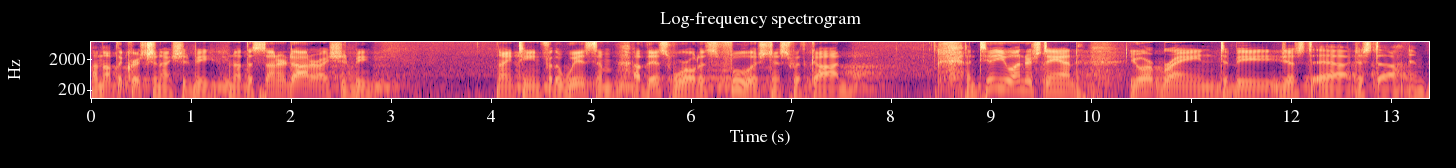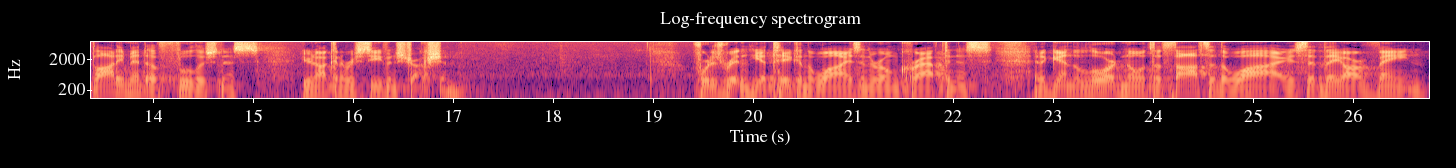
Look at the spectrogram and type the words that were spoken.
I'm not the Christian I should be. I'm not the son or daughter I should be. 19 For the wisdom of this world is foolishness with God. Until you understand your brain to be just uh, just an embodiment of foolishness, you're not going to receive instruction. For it is written, He hath taken the wise in their own craftiness. And again, the Lord knoweth the thoughts of the wise, that they are vain.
